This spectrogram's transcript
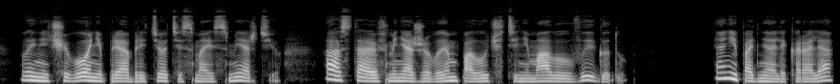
— «вы ничего не приобретете с моей смертью, а оставив меня живым, получите немалую выгоду». И они подняли короля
